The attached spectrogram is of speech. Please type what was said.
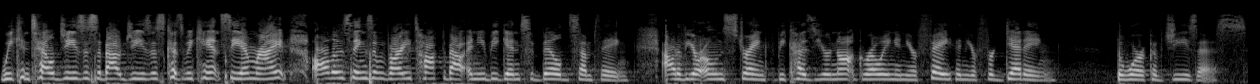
We can tell Jesus about Jesus because we can't see him, right? All those things that we've already talked about and you begin to build something out of your own strength because you're not growing in your faith and you're forgetting the work of Jesus.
